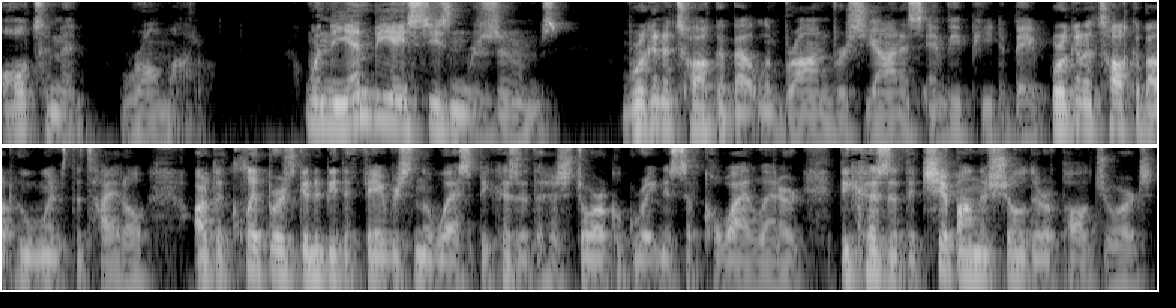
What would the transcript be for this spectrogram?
ultimate role model. When the NBA season resumes, we're going to talk about LeBron versus Giannis MVP debate. We're going to talk about who wins the title. Are the Clippers going to be the favorites in the West because of the historical greatness of Kawhi Leonard, because of the chip on the shoulder of Paul George?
